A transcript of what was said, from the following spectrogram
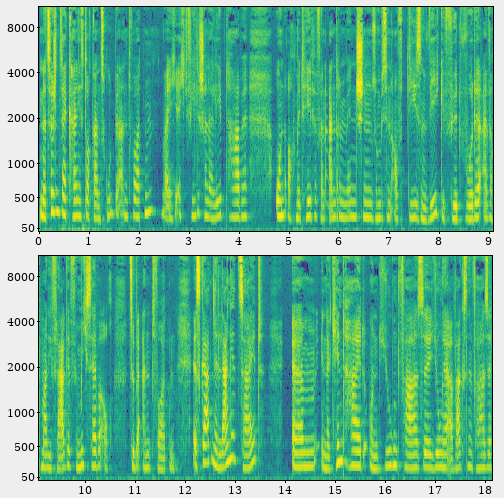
in der Zwischenzeit kann ich es doch ganz gut beantworten, weil ich echt viel schon erlebt habe und auch mit Hilfe von anderen Menschen so ein bisschen auf diesen Weg geführt wurde, einfach mal die Frage für mich selber auch zu beantworten. Es gab eine lange Zeit ähm, in der Kindheit und Jugendphase, junge Erwachsenenphase,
